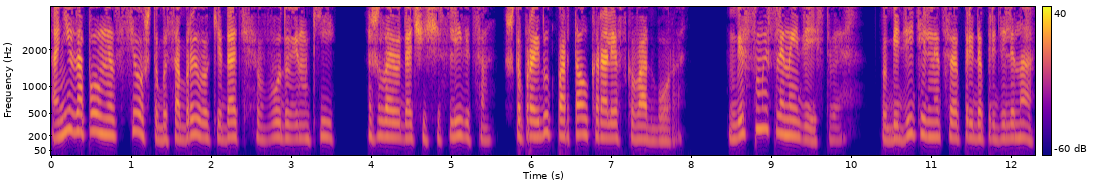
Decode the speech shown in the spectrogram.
Они заполнят все, чтобы с обрыва кидать в воду венки, желая удачи счастливицам, что пройдут портал королевского отбора. Бессмысленные действия. Победительница предопределена.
